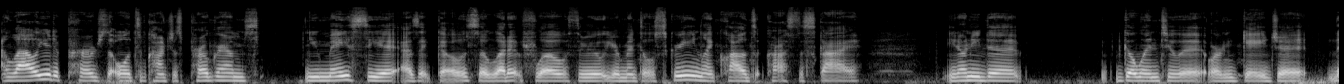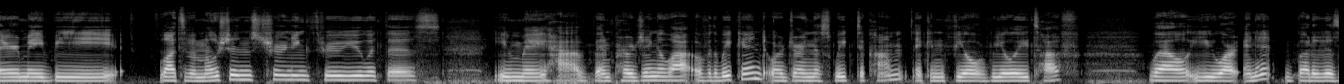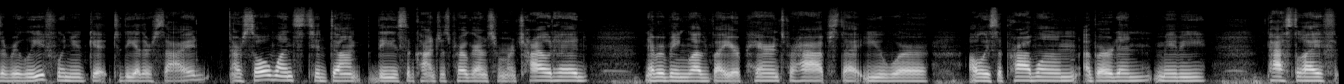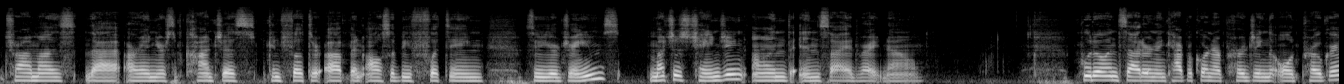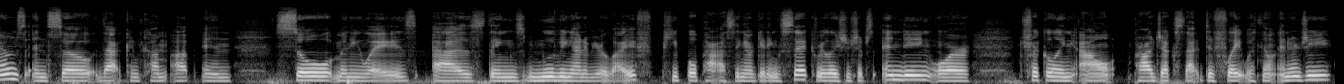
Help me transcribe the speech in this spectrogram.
allow you to purge the old subconscious programs. You may see it as it goes, so let it flow through your mental screen like clouds across the sky. You don't need to go into it or engage it. There may be lots of emotions churning through you with this. You may have been purging a lot over the weekend or during this week to come. It can feel really tough. Well, you are in it, but it is a relief when you get to the other side. Our soul wants to dump these subconscious programs from our childhood, never being loved by your parents, perhaps, that you were always a problem, a burden, maybe. Past life traumas that are in your subconscious can filter up and also be flitting through your dreams. Much is changing on the inside right now. Pluto and Saturn and Capricorn are purging the old programs, and so that can come up in so many ways as things moving out of your life, people passing or getting sick, relationships ending, or trickling out, projects that deflate with no energy.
